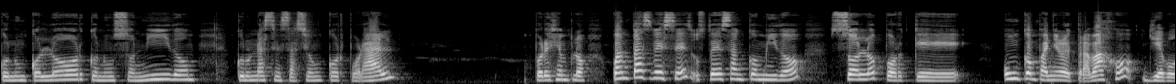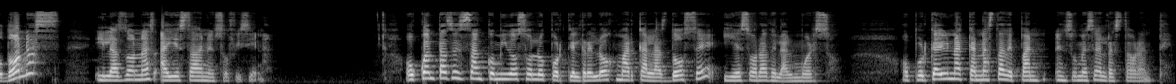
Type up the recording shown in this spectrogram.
con un color, con un sonido, con una sensación corporal. Por ejemplo, ¿cuántas veces ustedes han comido solo porque un compañero de trabajo llevó donas y las donas ahí estaban en su oficina? ¿O cuántas veces han comido solo porque el reloj marca las 12 y es hora del almuerzo? ¿O porque hay una canasta de pan en su mesa del restaurante?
